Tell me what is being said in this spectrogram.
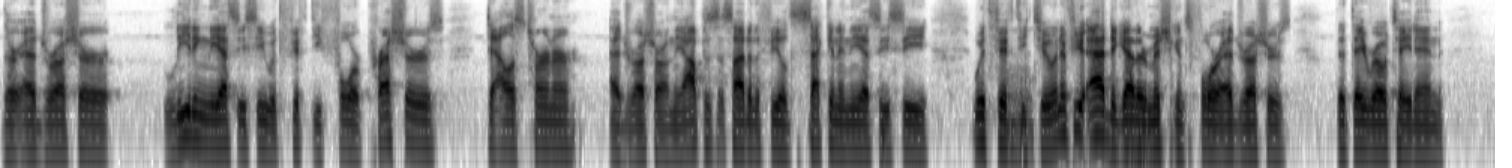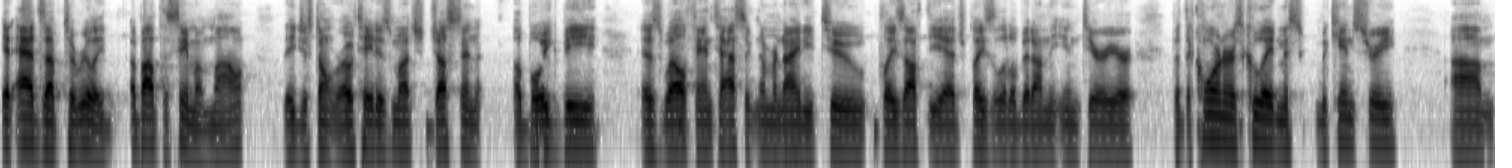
their edge rusher, leading the SEC with 54 pressures. Dallas Turner, edge rusher on the opposite side of the field, second in the SEC with 52. And if you add together Michigan's four edge rushers that they rotate in, it adds up to really about the same amount. They just don't rotate as much. Justin Eboigbe as well, fantastic number 92, plays off the edge, plays a little bit on the interior. But the corners, Kool Aid McKinstry, um,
